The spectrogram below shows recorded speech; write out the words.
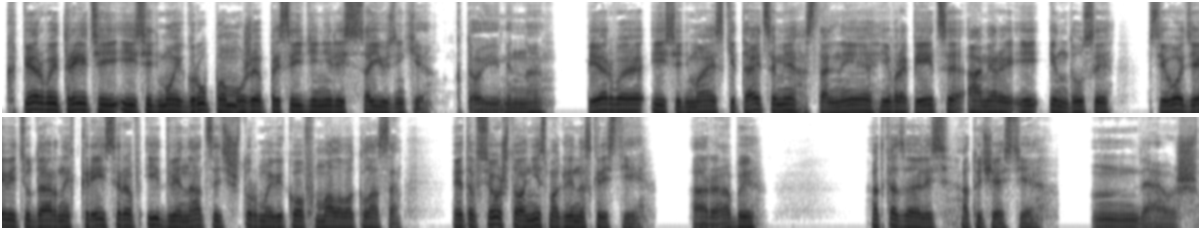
К первой, третьей и седьмой группам уже присоединились союзники». «Кто именно?» «Первая и седьмая с китайцами, остальные — европейцы, амеры и индусы. Всего девять ударных крейсеров и двенадцать штурмовиков малого класса. Это все, что они смогли наскрести. Арабы отказались от участия. «Да уж,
